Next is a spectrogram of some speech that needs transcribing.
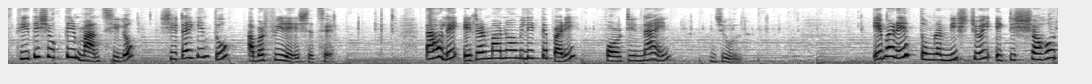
স্থিতিশক্তির মান ছিল, সেটাই কিন্তু আবার ফিরে এসেছে। তাহলে এটার মানও আমি লিখতে পারি ফর্টি নাইন জুল। এবারে তোমরা নিশ্চয়ই একটি সহজ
